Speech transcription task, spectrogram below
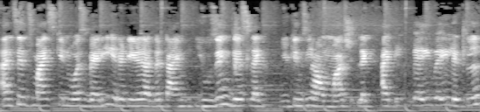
And since my skin was very irritated at the time using this, like you can see how much, like I take very very little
